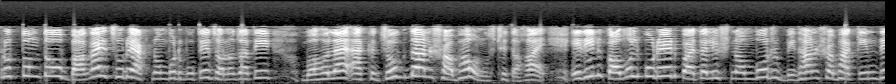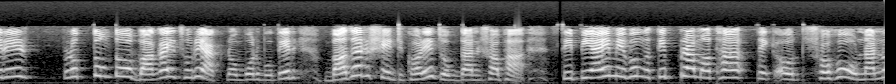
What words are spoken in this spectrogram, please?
প্রত্যন্ত বাগাইছড়ে এক নম্বর বুথে জনজাতি মহলায় এক যোগদান সভা অনুষ্ঠিত হয়। এদিন কমলপুরের পঁয়তাল্লিশ নম্বর বিধানসভা কেন্দ্রের প্রত্যন্ত বাগাইছড়ি এক নম্বর বুথের বাজার শেড ঘরে যোগদান সভা। সিপিআইএম এবং তিপ্রামথা সহ অন্যান্য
